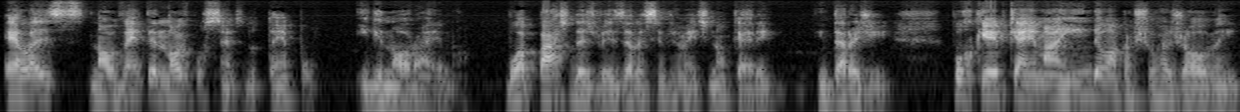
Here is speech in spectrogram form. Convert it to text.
elas 99% do tempo ignoram a Emma. Boa parte das vezes elas simplesmente não querem interagir. Por quê? Porque a Emma ainda é uma cachorra jovem,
